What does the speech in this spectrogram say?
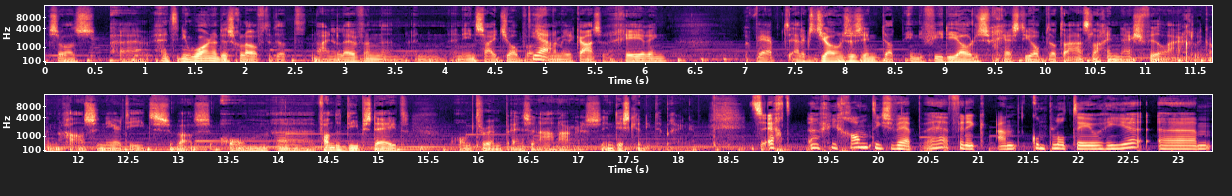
Zoals uh, Anthony Warner dus geloofde dat 9-11 een, een, een inside job was Ja. van de Amerikaanse regering. Werpt Alex Jones dus in, dat, in die video de suggestie op dat de aanslag in Nashville eigenlijk een geanceneerd iets was om, uh, van de deep state om Trump en zijn aanhangers in discrediet te brengen. Het is echt een gigantisch web, hè, vind ik, aan complottheorieën. Um,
